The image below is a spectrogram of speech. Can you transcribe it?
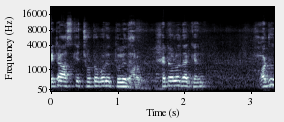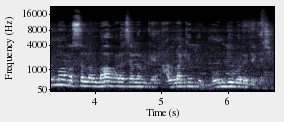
এটা আজকে ছোট করে তুলে ধরব। সেটা হলো দেখেন হজরত মোহাম্মদ সাল্লাহ সাল্লামকে আল্লাহ কিন্তু বন্ধু বলে ডেকেছেন।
